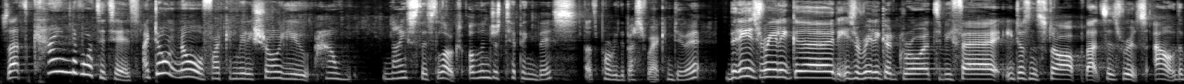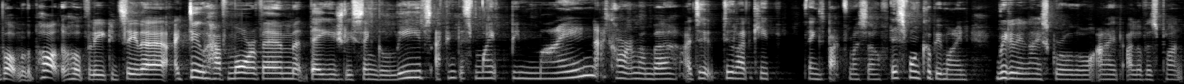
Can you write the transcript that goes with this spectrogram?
So that's kind of what it is. I don't know if I can really show you how nice this looks, other than just tipping this. That's probably the best way I can do it. But he's really good. He's a really good grower, to be fair. He doesn't stop. That's his roots out of the bottom of the pot that hopefully you can see there. I do have more of them. They're usually single leaves. I think this might be mine. I can't remember. I do, do like to keep things back for myself. This one could be mine. Really, really nice grow though, and I, I love this plant.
